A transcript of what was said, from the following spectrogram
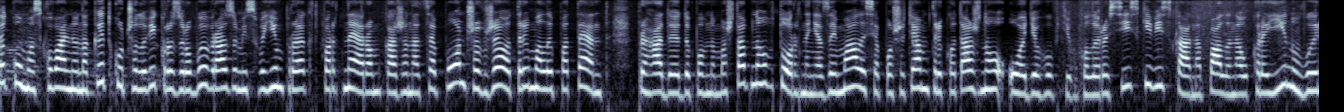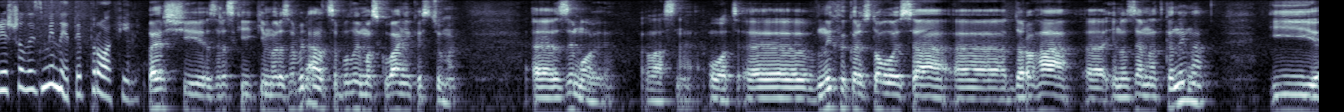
Таку маскувальну накидку чоловік розробив разом із своїм проект-партнером. Каже, на це пончо вже отримали патент. Пригадує, до повномасштабного вторгнення займалися пошиттям трикотажного одягу. Втім, коли російські війська напали на Україну, вирішили змінити профіль. Перші зразки, які ми розробляли, це були маскувальні костюми е, зимові. Власне, от е, в них використовувалася е, дорога іноземна тканина, і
